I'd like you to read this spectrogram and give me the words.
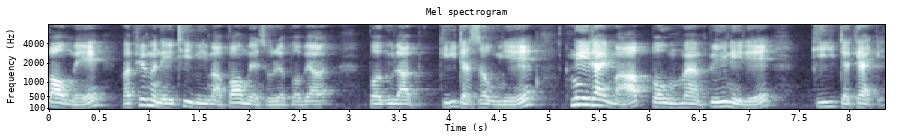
ပေါက်မယ်မဖြစ်မနေထိပြီးမှပေါက်မယ်ဆိုတဲ့ popular popular ကီးတစ်စုံရဲ့နေ့တိုင်းမှာပုံမှန်ပေးနေတဲ့ကီးတစ်ကက်တွေ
